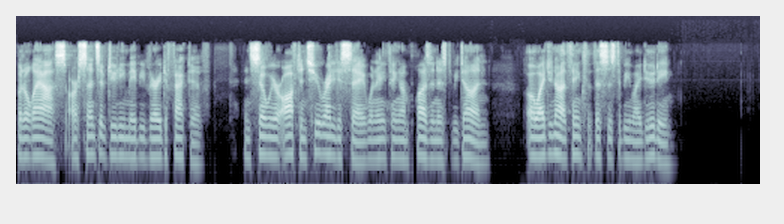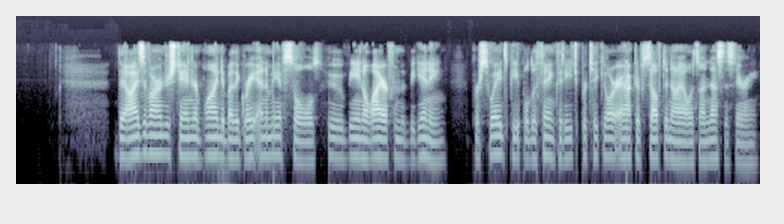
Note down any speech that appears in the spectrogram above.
But alas, our sense of duty may be very defective, and so we are often too ready to say, when anything unpleasant is to be done, Oh, I do not think that this is to be my duty. The eyes of our understanding are blinded by the great enemy of souls, who, being a liar from the beginning, persuades people to think that each particular act of self denial is unnecessary.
